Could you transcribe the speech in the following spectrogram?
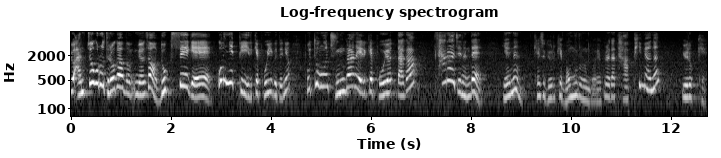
요 안쪽으로 들어가 보면서 녹색의 꽃잎이 이렇게 보이거든요. 보통은 중간에 이렇게 보였다가 사라지는데 얘는 계속 이렇게 머무르는 거예요. 그러다 다 피면은 이렇게.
